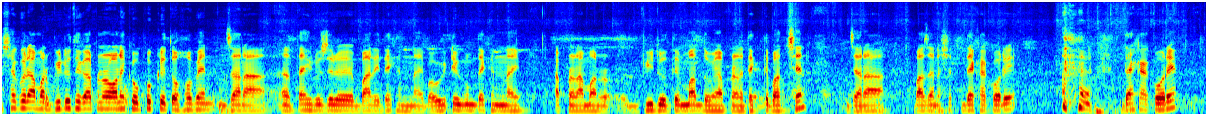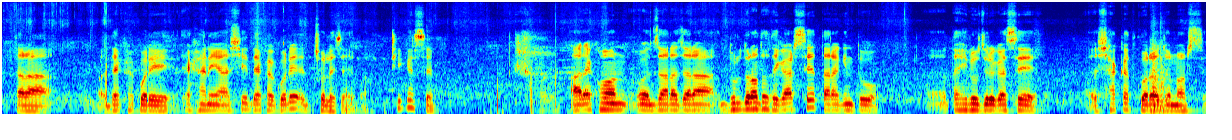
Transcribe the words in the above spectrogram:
আশা করি আমার ভিডিও থেকে আপনারা অনেকে উপকৃত হবেন। যারা আহ, তাহির হুজুরের বাড়ি দেখেন নাই বা ওয়েটিং রুম দেখেন নাই আপনারা আমার ভিডিওতে মাধ্যমে আপনারা দেখতে পাচ্ছেন। যারা বাজানের সাথে দেখা করে দেখা করে তারা দেখা করে এখানে আসে দেখা করে চলে যায় এবার ঠিক আছে? আর এখন যারা যারা দূর দূরান্ত থেকে আসছে তারা কিন্তু তাহির হুজুরের কাছে সাক্ষাৎ করার জন্য আসছে।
